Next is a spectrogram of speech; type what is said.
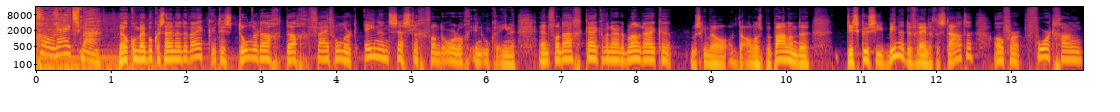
Hugo Reitsma. Welkom bij Boekenstein en de Wijk. Het is donderdag, dag 561 van de oorlog in Oekraïne. En vandaag kijken we naar de belangrijke, misschien wel de allesbepalende discussie binnen de Verenigde Staten over voortgang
